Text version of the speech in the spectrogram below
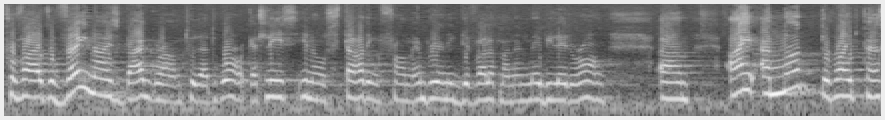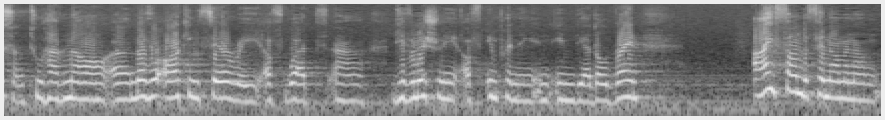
provides a very nice background to that work, at least, you know, starting from embryonic development and maybe later on. Um, I am not the right person to have now an overarching theory of what uh, the evolution of imprinting in, in the adult brain. I found the phenomenon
